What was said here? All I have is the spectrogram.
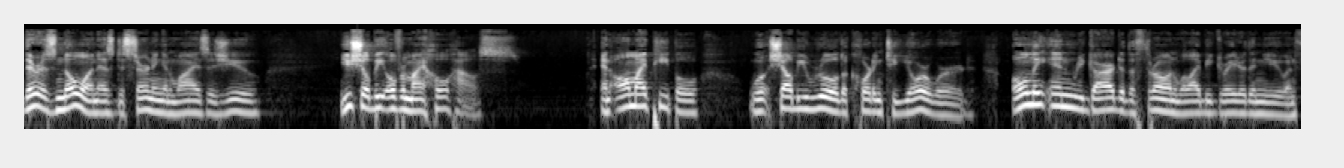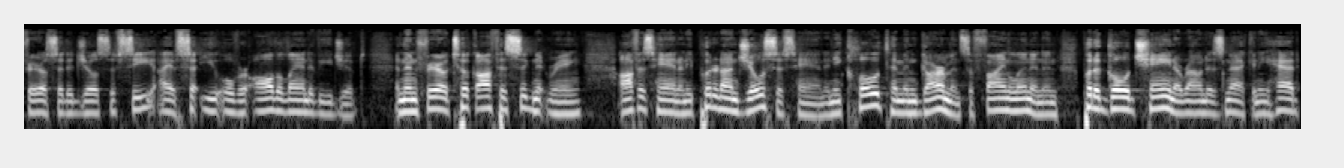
there is no one as discerning and wise as you. You shall be over my whole house, and all my people will, shall be ruled according to your word. Only in regard to the throne will I be greater than you. And Pharaoh said to Joseph, See, I have set you over all the land of Egypt. And then Pharaoh took off his signet ring off his hand, and he put it on Joseph's hand, and he clothed him in garments of fine linen, and put a gold chain around his neck. And he had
